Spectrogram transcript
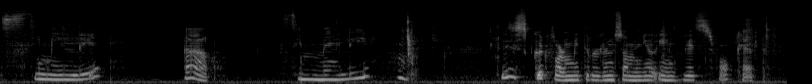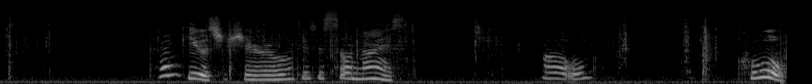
Simile. Oh. Ah. Simile. This is good for me to learn some new English vocab. Thank you, Cheryl. This is so nice. Oh. Cool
